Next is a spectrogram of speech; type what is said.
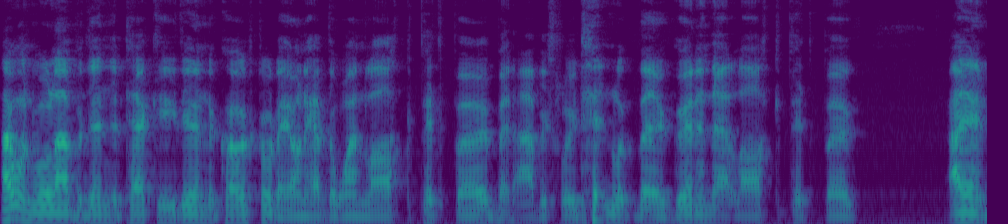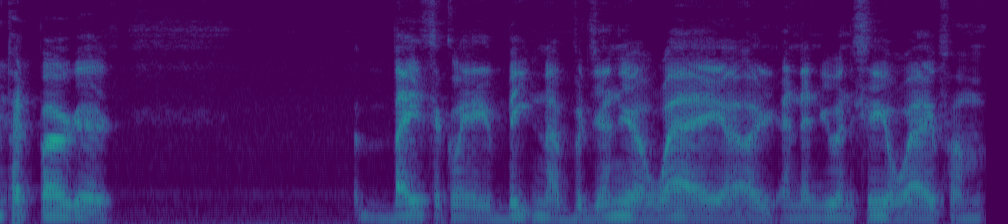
I wouldn't rule out Virginia Tech either in the Coastal. They only have the one loss to Pittsburgh, but obviously didn't look very good in that loss to Pittsburgh. I think Pittsburgh is basically beating up Virginia away uh, and then UNC away from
